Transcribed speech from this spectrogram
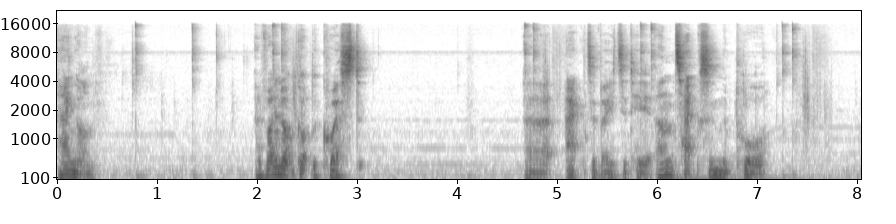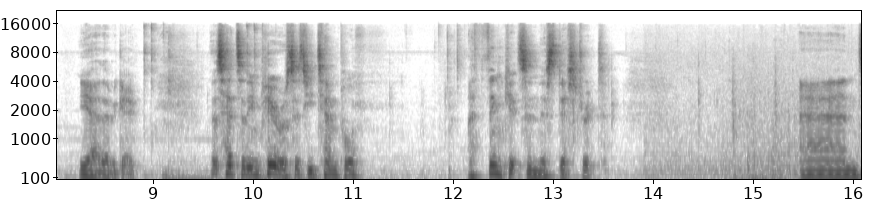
Hang on. Have I not got the quest uh, activated here? Untaxing the poor. Yeah, there we go. Let's head to the Imperial City Temple. I think it's in this district. And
